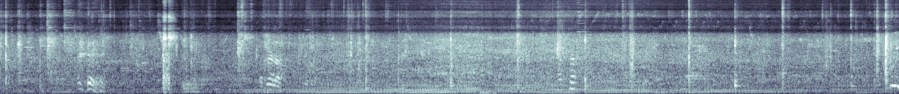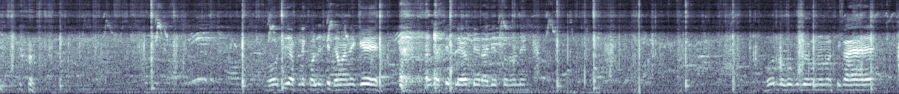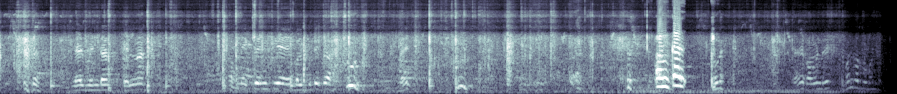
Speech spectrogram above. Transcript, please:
अपना लो। बहुत ही अपने कॉलेज के ज़माने के बहुत अच्छे प्लेयर थे राजेश उन्होंने बहुत लोगों को भी उन्होंने सिखाया है बैडमिंटन खेलना अपने एक्सपीरियंस किए है बलबूते का नहीं? अंकल।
